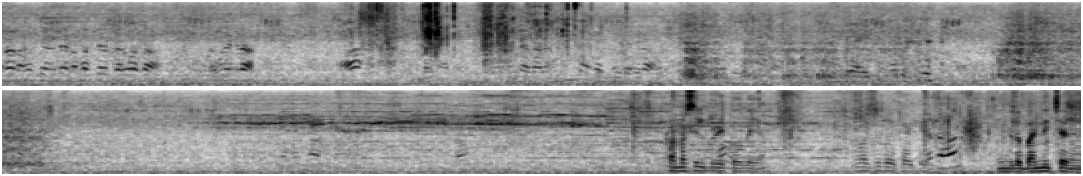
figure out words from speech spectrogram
అన్న నమస్తే అంటే నమస్తే తర్వాత డబ్బులు ఎక్కడ ఆ? కమర్షియల్ బ్రేక్ ఓగయ్యా చేద్దామా? ఇందులో బంధించాను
